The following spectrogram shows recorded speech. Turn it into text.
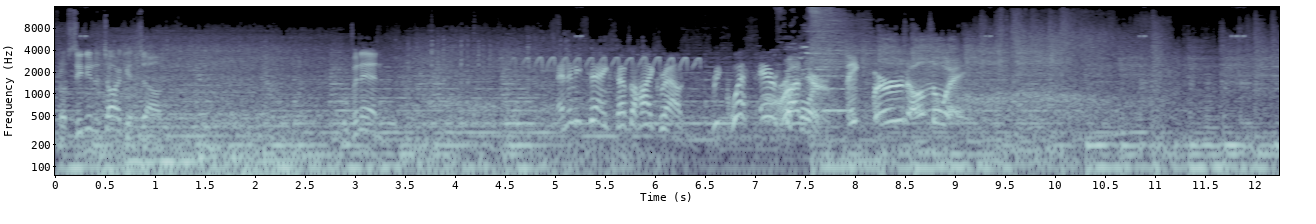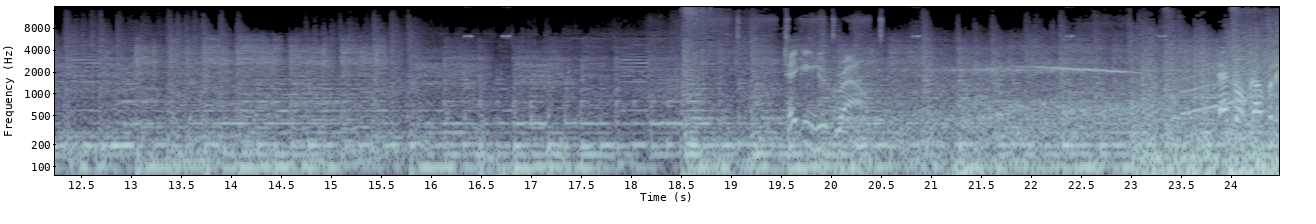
Proceeding to target zone. Moving in. Enemy tanks have the high ground. Request air support. Roger. Big Bird on the way. Taking new ground. Echo Company,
